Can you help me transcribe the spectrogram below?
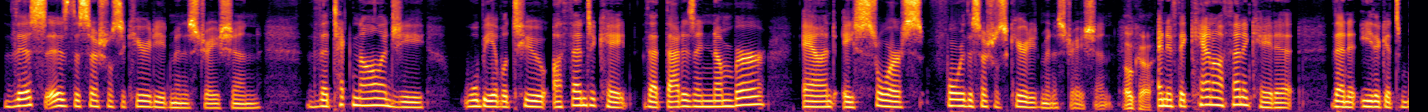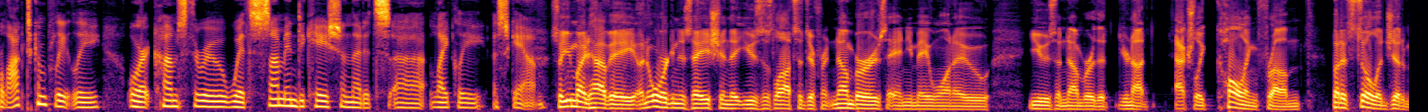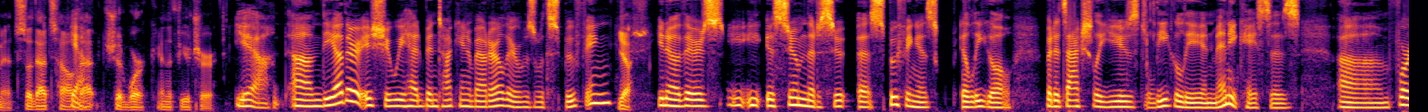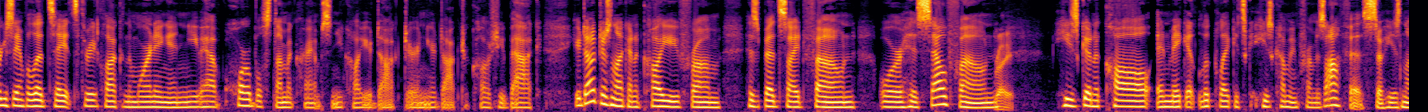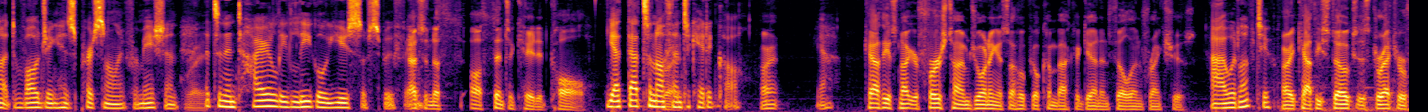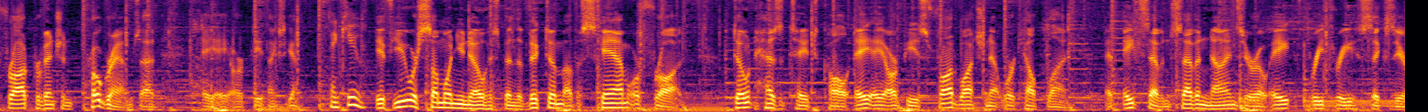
this is the Social Security Administration, the technology will be able to authenticate that that is a number and a source for the Social Security Administration. Okay. And if they can't authenticate it, then it either gets blocked completely or it comes through with some indication that it's uh, likely a scam. So you might have a an organization that uses lots of different numbers, and you may want to use a number that you're not actually calling from, but it's still legitimate. So that's how Yeah. that should work in the future. Yeah. Um, the other issue we had been talking about earlier was with spoofing. Yes. You know, there's you, assume that a, su- uh spoofing is illegal, but it's actually used legally in many cases. Um, for example, let's say it's three o'clock in the morning and you have horrible stomach cramps, and you call your doctor, and your doctor calls you back. Your doctor's not going to call you from his bedside phone or his cell phone. Right. He's going to call and make it look like it's, he's coming from his office, so he's not divulging his personal information. Right. That's an entirely legal use of spoofing. That's an auth- authenticated call. Yeah, that's an authenticated call. All right. Yeah. Kathy, it's not your first time joining us. I hope you'll come back again and fill in Frank's shoes. I would love to. All right, Kathy Stokes is Director of Fraud Prevention Programs at AARP. Thanks again. Thank you. If you or someone you know has been the victim of a scam or fraud, don't hesitate to call AARP's Fraud Watch Network helpline at 877 908 3360.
